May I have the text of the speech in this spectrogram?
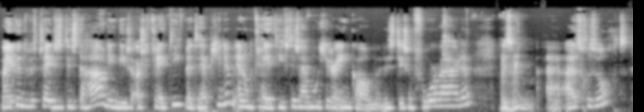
maar je kunt het twee, dus het is de houding die is, als je creatief bent, heb je hem. En om creatief te zijn, moet je erin komen. Dus het is een voorwaarde. Dus Mhm. ik heb hem eh, uitgezocht.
